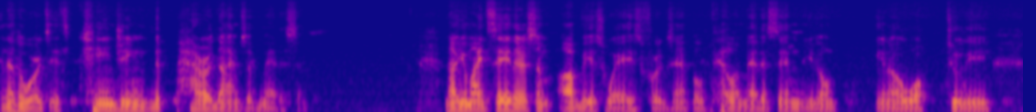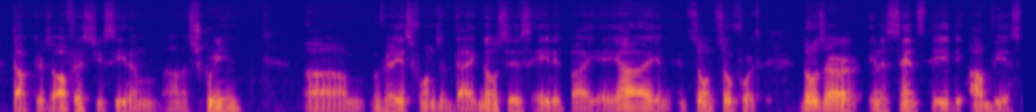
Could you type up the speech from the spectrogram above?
In other words, it's changing the paradigms of medicine. Now, you might say there are some obvious ways. For example, telemedicine. You don't, you know, walk to the doctor's office. You see them on a screen. Um, various forms of diagnosis aided by AI and, and so on and so forth. Those are, in a sense, the the obvious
